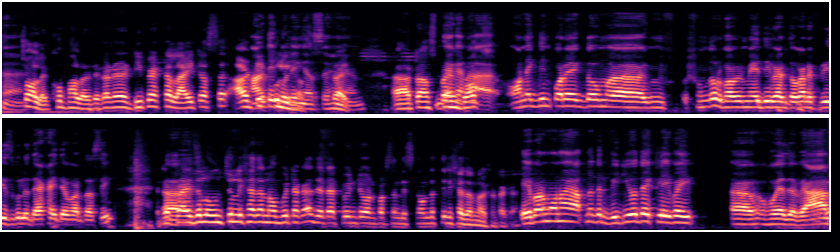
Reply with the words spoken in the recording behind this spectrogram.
হ্যাঁ। চলে খুব ভালো। এটা কারণ ডিপে একটা লাইট আছে আর্টিকুলিং Articulating আছে আছে রাইট হ্যাঁ ট্রান্সপারেন্ট বক্স অনেকদিন পরে একদম সুন্দর ভাবে মেহেদি ভাইয়ের দোকানে ফ্রিজগুলো দেখাইতে পারতাছি। এটা আহ, প্রাইস হলো উনচল্লিশ হাজার নব্বই টাকা যেটা টোয়েন্টি ওয়ান পার্সেন্ট ডিসকাউন্টে তিরিশ হাজার নয়শো টাকা। এবার মনে হয় আপনাদের ভিডিও দেখলেই ভাই আহ, হয়ে যাবে আর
